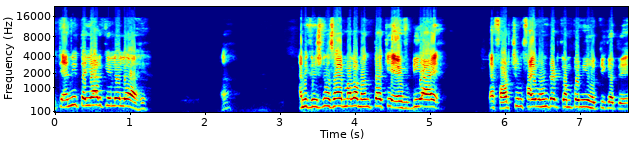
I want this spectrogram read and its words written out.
त्यांनी तयार केलेले आहे? आणि कृष्णा साहेब मला म्हणतात की एफ डी आय त्या फॉर्च्युन फाईव्ह हंड्रेड कंपनी होती का ते?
